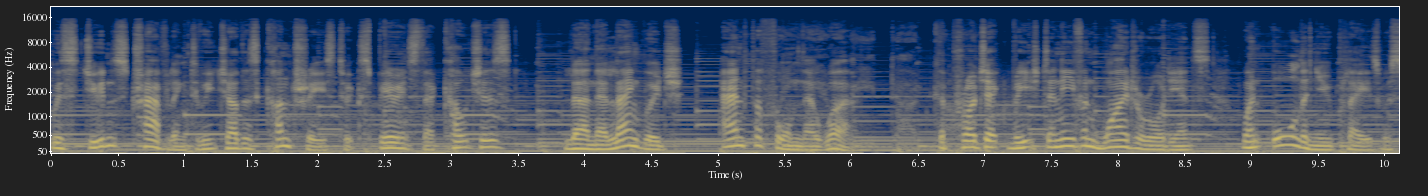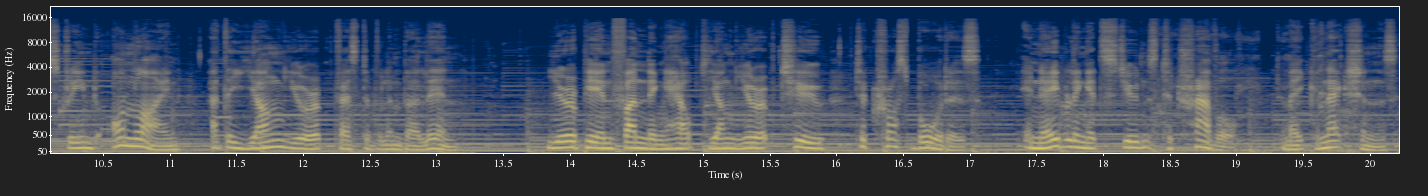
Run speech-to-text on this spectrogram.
with students travelling to each other's countries to experience their cultures, learn their language, and perform their work. The project reached an even wider audience when all the new plays were streamed online at the Young Europe Festival in Berlin. European funding helped Young Europe too to cross borders, enabling its students to travel, make connections,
